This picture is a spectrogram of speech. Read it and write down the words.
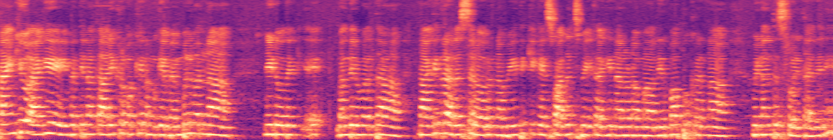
ಥ್ಯಾಂಕ್ ಯು ಹಾಗೆ ಇವತ್ತಿನ ಕಾರ್ಯಕ್ರಮಕ್ಕೆ ನಮಗೆ ಬೆಂಬಲವನ್ನ ನೀಡೋದಕ್ಕೆ ಬಂದಿರುವಂತಹ ನಾಗೇಂದ್ರ ಅರಸರ್ ಅವರನ್ನ ವೇದಿಕೆಗೆ ಸ್ವಾಗತಿಸಬೇಕಾಗಿ ನಾನು ನಮ್ಮ ನಿರ್ಮಾಪಕರನ್ನ ವಿನಂತಿಸ್ಕೊಳ್ತಾ ಇದ್ದೀನಿ.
